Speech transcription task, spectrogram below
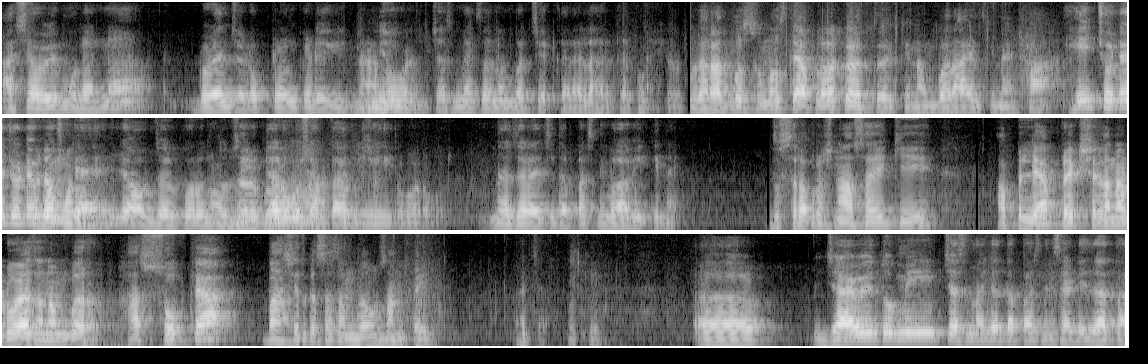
अशा वेळी मुलांना डोळ्यांच्या डॉक्टरांकडे नेऊन चष्म्याचा नंबर चेक करायला हरकत नाही. घरात बसूनच ते आपल्याला कळतं की नंबर आहे की नाही. हा हे छोट्या छोट्या गोष्टी आहे ज्या ऑब्झर्व करून ठरवू शकता की नजराची तपासणी व्हावी की नाही. दुसरा प्रश्न असा आहे की आपल्या प्रेक्षकांना डोळ्याचा नंबर हा सोप्या भाषेत कसा समजावून सांगता येईल? अच्छा. ओके. ज्यावेळी तुम्ही चष्म्याच्या तपासणीसाठी जाता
